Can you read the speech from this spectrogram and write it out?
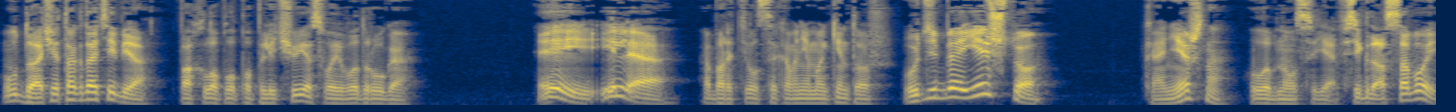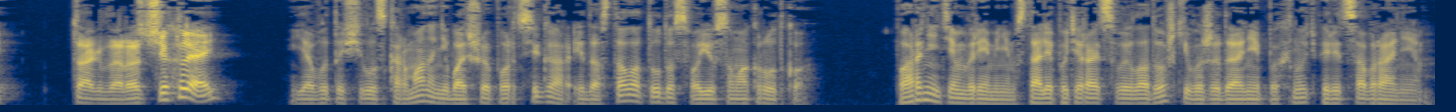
«Удачи тогда тебе!» – похлопал по плечу я своего друга. «Эй, Иля!» – обратился ко мне Макинтош. «У тебя есть что?» «Конечно!» – улыбнулся я. «Всегда с собой!» «Тогда расчехляй!» Я вытащил из кармана небольшой портсигар и достал оттуда свою самокрутку. Парни тем временем стали потирать свои ладошки в ожидании пыхнуть перед собранием.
